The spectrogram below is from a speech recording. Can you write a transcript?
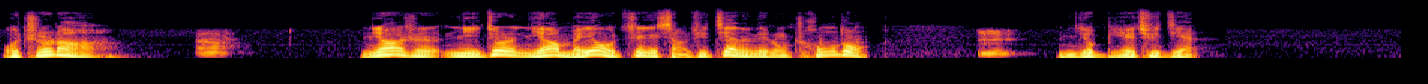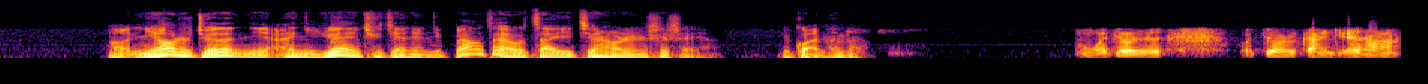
我知道。嗯，你要是你就是你要没有这个想去见的那种冲动，嗯，你就别去见。啊，你要是觉得你哎，你愿意去见见，你不要再在意介绍人是谁，你管他呢。我就是我就是感觉上，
